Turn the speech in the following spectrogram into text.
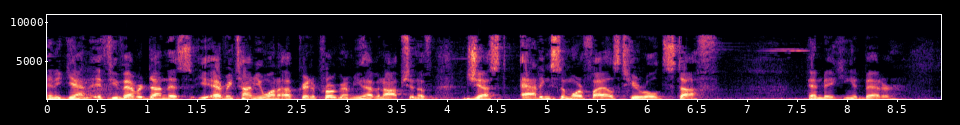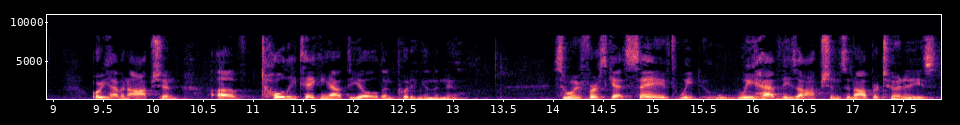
And again, if you've ever done this, every time you want to upgrade a program, you have an option of just adding some more files to your old stuff and making it better. Or you have an option of totally taking out the old and putting in the new. So when we first get saved, we, we have these options and opportunities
